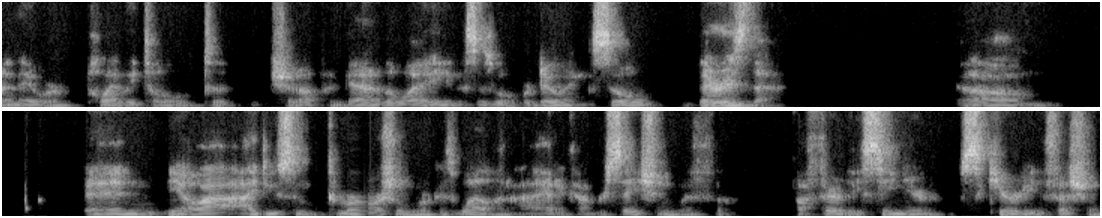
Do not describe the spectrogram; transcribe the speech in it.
And they were politely told to shut up and get out of the way, and this is what we're doing. So there is that. Um, and you know I, I, do some commercial work as well and i had a conversation with a, a, fairly senior security official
